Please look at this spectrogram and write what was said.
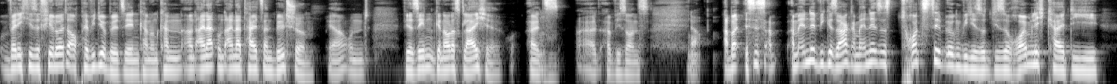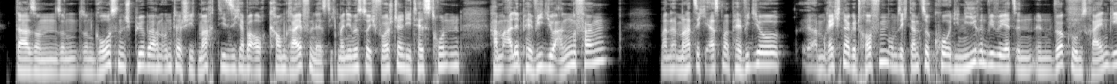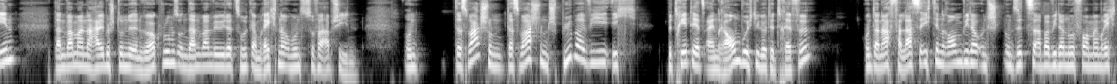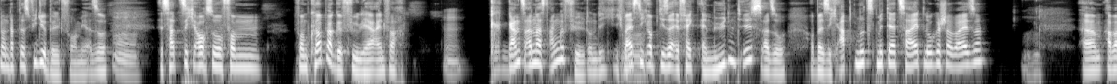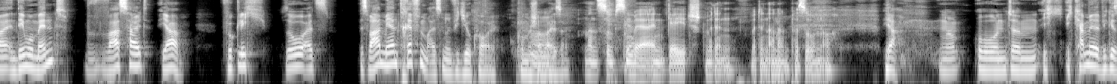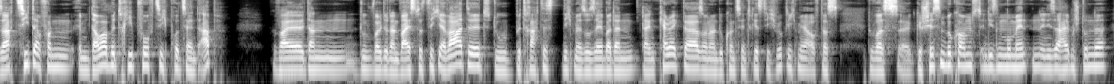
wenn ich diese vier Leute auch per Videobild sehen kann und kann, und einer, und einer teilt seinen Bildschirm, ja, und wir sehen genau das Gleiche als, mhm. als, als wie sonst. Ja. Aber es ist am, am Ende, wie gesagt, am Ende ist es trotzdem irgendwie diese, diese Räumlichkeit, die, da so einen, so, einen, so einen großen spürbaren Unterschied macht, die sich aber auch kaum greifen lässt. Ich meine, ihr müsst euch vorstellen, die Testrunden haben alle per Video angefangen. Man, man hat sich erstmal per Video äh, am Rechner getroffen, um sich dann zu koordinieren, wie wir jetzt in, in Workrooms reingehen. Dann waren wir eine halbe Stunde in Workrooms und dann waren wir wieder zurück am Rechner, um uns zu verabschieden. Und das war schon, das war schon spürbar, wie ich betrete jetzt einen Raum, wo ich die Leute treffe und danach verlasse ich den Raum wieder und, und sitze aber wieder nur vor meinem Rechner und habe das Videobild vor mir. Also mhm. es hat sich auch so vom, vom Körpergefühl her einfach mhm. ganz anders angefühlt. Und ich, ich weiß mhm. nicht, ob dieser Effekt ermüdend ist, also ob er sich abnutzt mit der Zeit, logischerweise. Mhm. Ähm, aber in dem Moment war es halt, ja, wirklich so, als es war mehr ein Treffen als nur ein Videocall, komischerweise. Man ist so ein bisschen mehr engaged mit den, mit den anderen Personen auch. Ja. ja. Und ähm, ich, ich kann mir, wie gesagt, zieht davon im Dauerbetrieb 50 Prozent ab, weil dann du, weil du dann weißt, was dich erwartet. Du betrachtest nicht mehr so selber deinen dein Charakter, sondern du konzentrierst dich wirklich mehr auf das, du was äh, geschissen bekommst in diesen Momenten, in dieser halben Stunde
